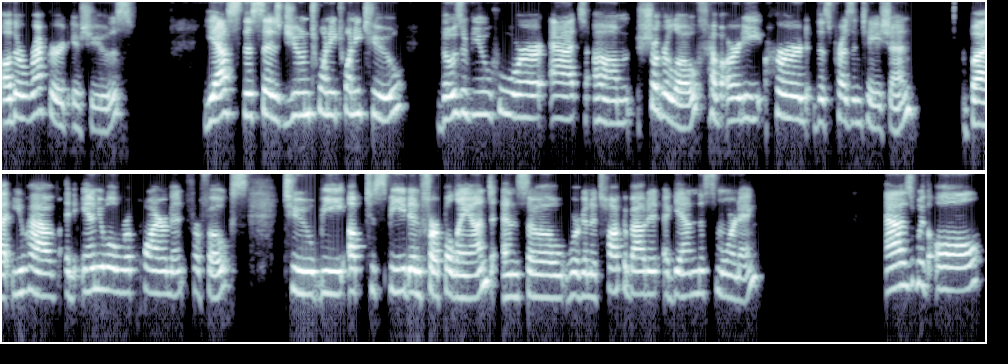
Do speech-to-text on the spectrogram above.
other record issues. Yes, this says June 2022. Those of you who were at um, Sugarloaf have already heard this presentation, but you have an annual requirement for folks to be up to speed in FERPA land. And so we're going to talk about it again this morning. As with all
